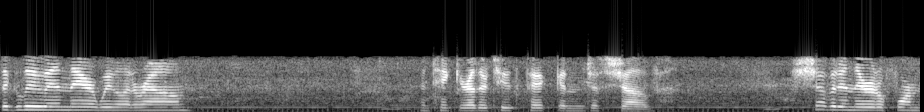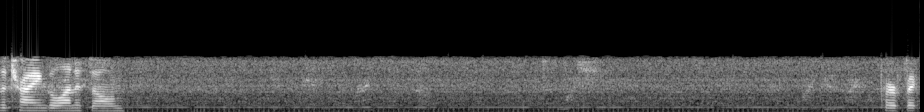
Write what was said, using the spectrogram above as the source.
the glue in there, wiggle it around. And take your other toothpick and just shove. Shove it in there, it'll form the triangle on its own. Perfect.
